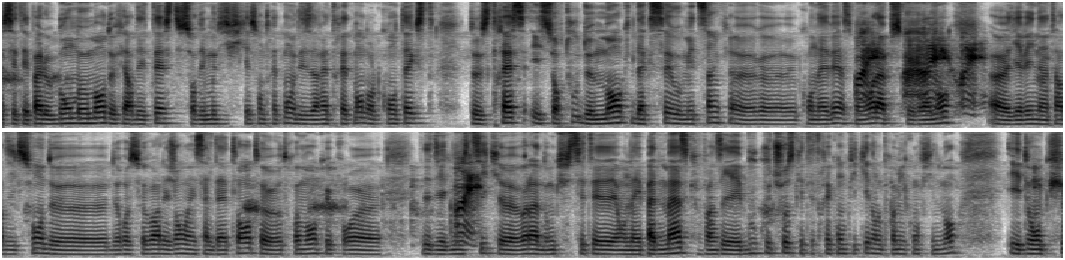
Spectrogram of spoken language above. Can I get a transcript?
c'était pas le bon moment de faire des tests sur des modifications de traitement ou des arrêts de traitement dans le contexte de stress et surtout de manque d'accès aux médecins euh, qu'on avait à ce moment-là, parce que vraiment, euh, il y avait une interdiction de, de, recevoir les gens dans les salles d'attente euh, autrement que pour des diagnostics. voilà, donc c'était, on n'avait pas de masque. Enfin, il y avait beaucoup de choses qui étaient très compliquées dans le premier confinement. Et donc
